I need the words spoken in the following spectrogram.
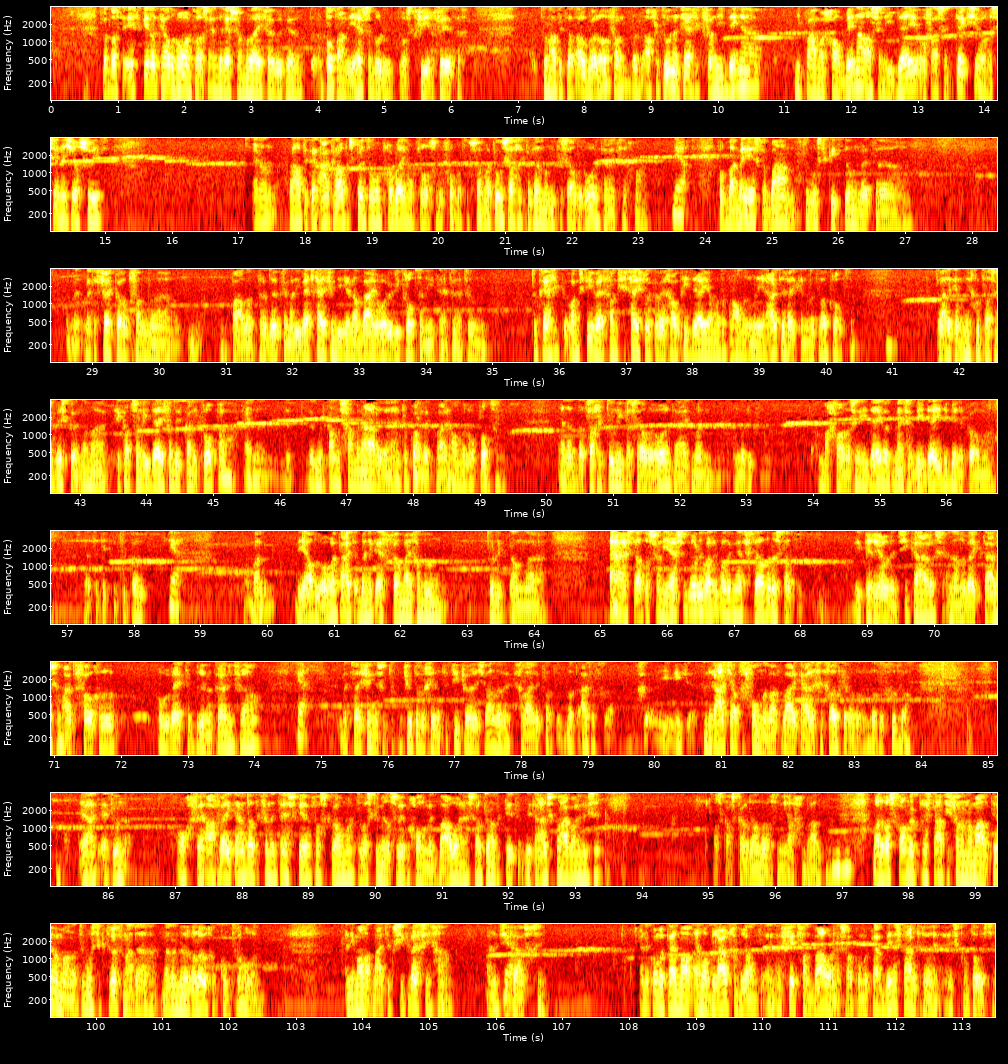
Dus dat was de eerste keer dat ik helderhorend was. En de rest van mijn leven heb ik, eh, tot aan die hersenbloeding, toen was ik 44. Toen had ik dat ook wel hoor. Van, dat af en toe dan kreeg ik van die dingen, die kwamen gewoon binnen als een idee of als een tekstje of een zinnetje of zoiets. En dan, dan had ik een aanknopingspunt om een probleem op te lossen bijvoorbeeld of zo. Maar toen zag ik dat helemaal niet dezelfde horendheid zeg maar. Ja. Bijvoorbeeld bij mijn eerste baan, toen moest ik iets doen met, eh, met, met de verkoop van eh, bepaalde producten. Maar die wetgeving die er dan bij hoorde, die klopte niet. En, en toen, toen kreeg ik langs die weg, langs die geestelijke weg, ook ideeën om het op een andere manier uit te rekenen, dat wel klopte. Terwijl ik helemaal niet goed was in wiskunde, maar ik had zo'n idee van dit kan niet kloppen en eh, dit, dit moet ik anders gaan benaderen. En toen kwam ik bij een andere oplossing. En dat, dat zag ik toen niet als helderhorendheid, maar omdat ik maar gewoon als een idee, want mensen hebben ideeën die binnenkomen. Dat heb ik natuurlijk ook. Ja. Maar die helderhorendheid, daar ben ik echt veel mee gaan doen toen ik dan eh hersteld was van die hersenbloeding, wat ik, wat ik net vertelde. Dus dat, die periode in het ziekenhuis en dan een week thuis om uit te vogelen hoe werkt het Bruno Keuning verhaal. Ja. Met twee vingers op de computer beginnen te typen, weet je wel. Dat ik geleidelijk dat, dat uit ge- iets, een draadje had gevonden waar, waar ik heilig in geloofde dat het, dat het goed was. Ja, en toen ongeveer acht weken nadat ik van de care was gekomen, toen was ik inmiddels weer begonnen met bouwen en zo. Toen had ik dit, dit huis klaar zit. Als casco dan, dat was het niet afgebouwd. Maar, maar dat was gewoon de prestatie van een normale timmerman. En toen moest ik terug naar de, naar de neuroloog op controle. En die man had mij natuurlijk ziek weg zien gaan. En in het ziekenhuis gezien. En dan kom ik daar helemaal, helemaal bruin gebrand en, en fit van het bouwen en zo. Kom ik daar binnen stuiteren in zijn kantoortje.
